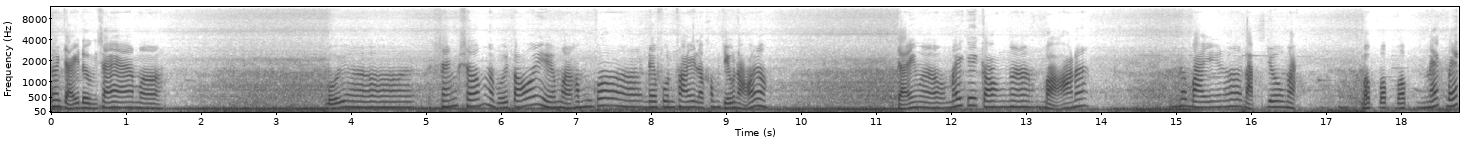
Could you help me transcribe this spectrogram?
Nó chạy đường xa mà buổi uh, sáng sớm hay buổi tối mà không có đeo full phay là không chịu nổi đâu. Chạy mà mấy cái con uh, bọ đó nó bay nó đập vô mặt bụp bụp bụp nát bét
